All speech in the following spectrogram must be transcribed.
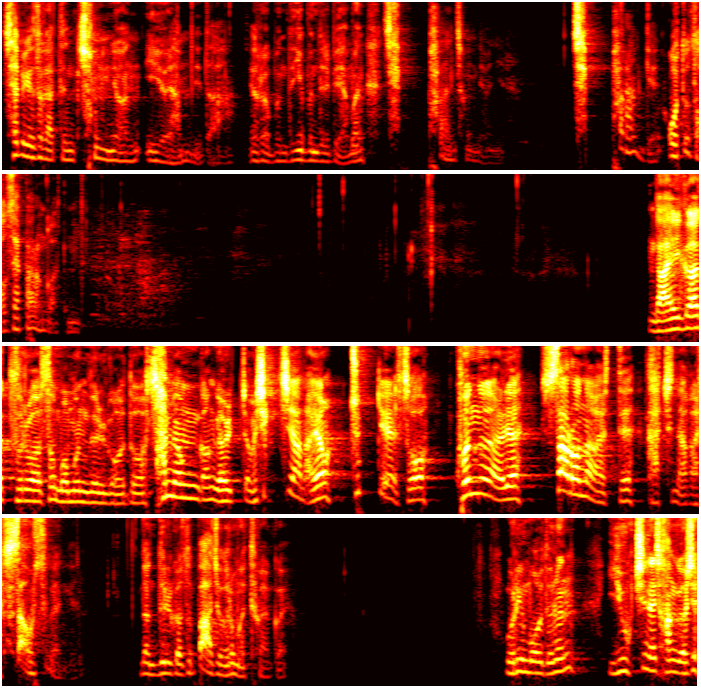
새벽에서 같은 청년이어야 합니다. 여러분들 이분들에 비하면 새파란 청년이에요. 새파란 게 옷도 더 새파란 것 같은데. 나이가 들어서 몸은 늙어도 사명감 열정 식지 않아요. 주께서 권는 날에 싸러 나갈 때 같이 나가 싸울 수가 있는. 넌 늙어서 빠져 그러면 어떡할 거예요? 우리 모두는 육신의 관계없이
